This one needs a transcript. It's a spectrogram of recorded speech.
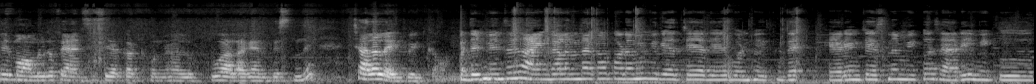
మీరు మామూలుగా ఫ్యాన్సీ చీర కట్టుకున్న లుక్ అలాగే అనిపిస్తుంది. చాలా లైట్ వెయిట్గా ఉంది. మొదటి నుంచి సాయంకాలం దాకా కూడా మీకు చే- అదే ఇదే కేరింగ్ చేసిన మీకు శారీ మీకు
